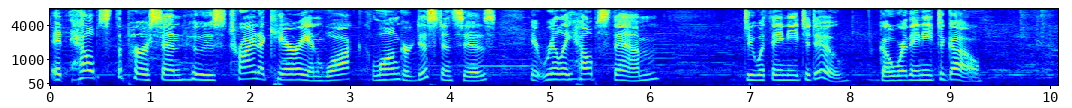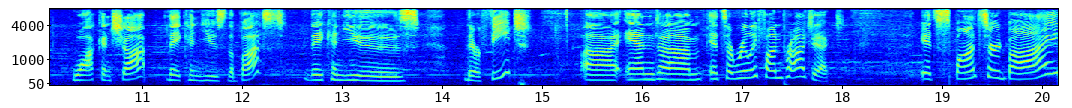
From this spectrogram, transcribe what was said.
it helps the person who's trying to carry and walk longer distances. It really helps them do what they need to do, go where they need to go. Walk and shop, they can use the bus, they can use their feet, uh, and um, it's a really fun project. It's sponsored by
